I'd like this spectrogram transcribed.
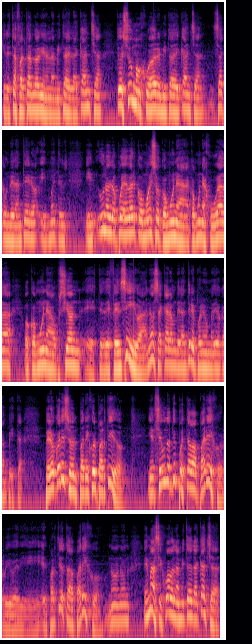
que le está faltando alguien en la mitad de la cancha entonces suma un jugador en mitad de cancha, saca un delantero y, y uno lo puede ver como eso, como una, como una jugada o como una opción este, defensiva, ¿no? Sacar a un delantero y poner un mediocampista. Pero con eso emparejó el partido. Y el segundo tiempo estaba parejo River y el partido estaba parejo. No, no, Es más, se jugaba en la mitad de la cancha.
